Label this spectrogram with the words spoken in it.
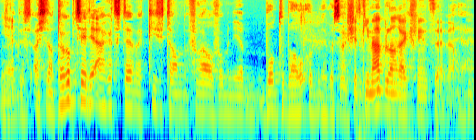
Ja. Dus als je dan toch op het CDA gaat stemmen, kies dan vooral voor meneer Bontebal op nummer 7. Als je het klimaat belangrijk vindt, eh, wel. Ja.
